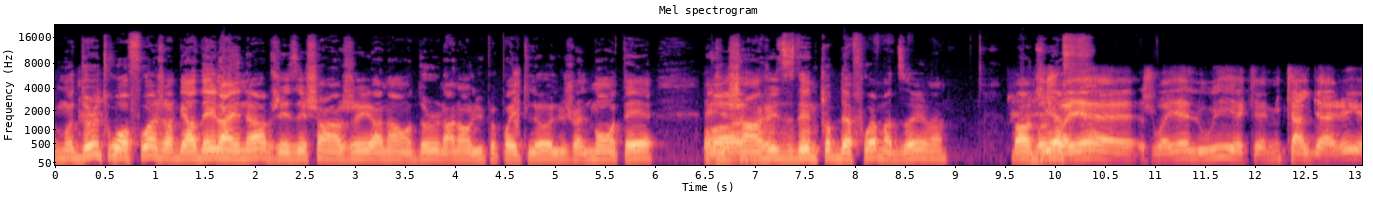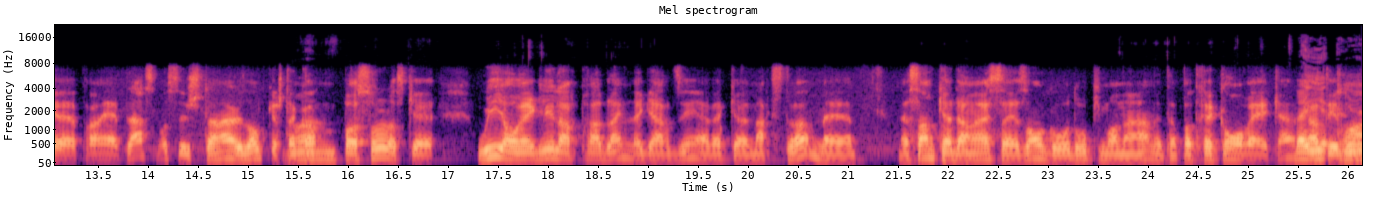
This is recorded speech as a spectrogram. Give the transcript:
Moi, deux, trois fois, je regardais le line-up, je les ai changés. Ah non, deux, non, non, lui, il peut pas être là. Lui, je le montais. Ouais. J'ai changé d'idée une couple de fois, m'a dire. Là. Bon, Moi, je voyais, euh, je voyais Louis euh, qui a mis Calgary euh, première place. Moi, c'est justement eux autres que j'étais Ouais. comme pas sûr parce que, oui, ils ont réglé leur problème de gardien avec euh, Mark Strom, mais il me semble que la dernière saison, Gaudreau et Monahan n'étaient pas très convaincants. Ben, Quand il- tes deux, ouais.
